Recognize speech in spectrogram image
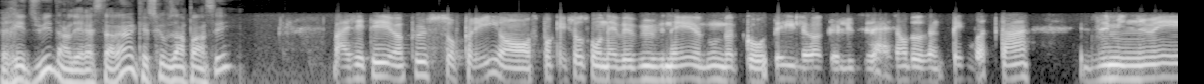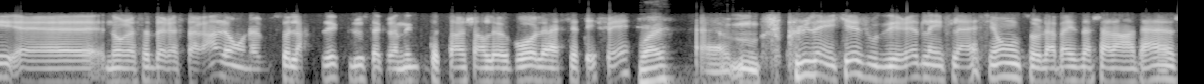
réduits dans les restaurants. Qu'est-ce que vous en pensez? Ben, j'ai été un peu surpris. On, c'est pas quelque chose qu'on avait vu venir, nous, de notre côté, là, que l'utilisation d'Ozempic va tant diminuer euh, nos recettes de restaurant. Là, on a vu ça, l'article, plus la chronique du docteur Charles Lebois là, à cet effet. Ouais. Euh, je suis plus inquiet, je vous dirais, de l'inflation sur la baisse d'achalandage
